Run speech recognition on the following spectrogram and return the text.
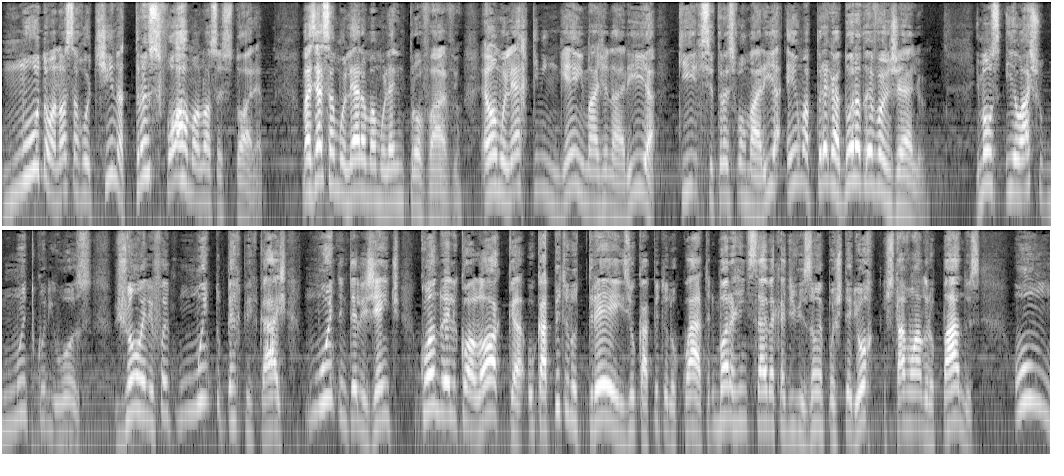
mudam a nossa rotina, transformam a nossa história. Mas essa mulher é uma mulher improvável. É uma mulher que ninguém imaginaria que se transformaria em uma pregadora do evangelho. Irmãos, e eu acho muito curioso. João ele foi muito perspicaz, muito inteligente quando ele coloca o capítulo 3 e o capítulo 4, embora a gente saiba que a divisão é posterior, estavam agrupados um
